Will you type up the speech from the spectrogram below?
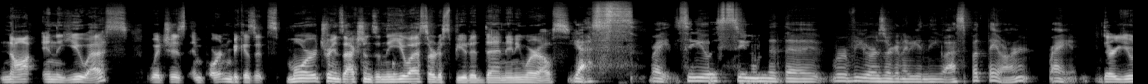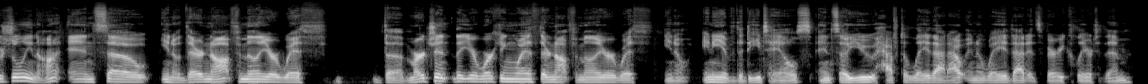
not in the US, which is important because it's more transactions in the US are disputed than anywhere else. Yes, right. So you assume that the reviewers are going to be in the US, but they aren't, right? They're usually not. And so, you know, they're not familiar with the merchant that you're working with they're not familiar with you know any of the details. And so you have to lay that out in a way that it's very clear to them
